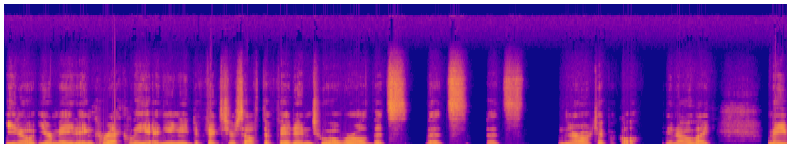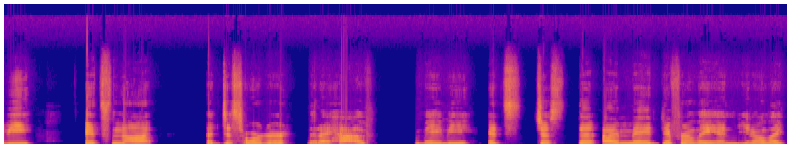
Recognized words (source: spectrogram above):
you know, you're made incorrectly and you need to fix yourself to fit into a world that's that's that's neurotypical, you know? Mm-hmm. Like maybe it's not a disorder that I have. Maybe it's just that I'm made differently and you know like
